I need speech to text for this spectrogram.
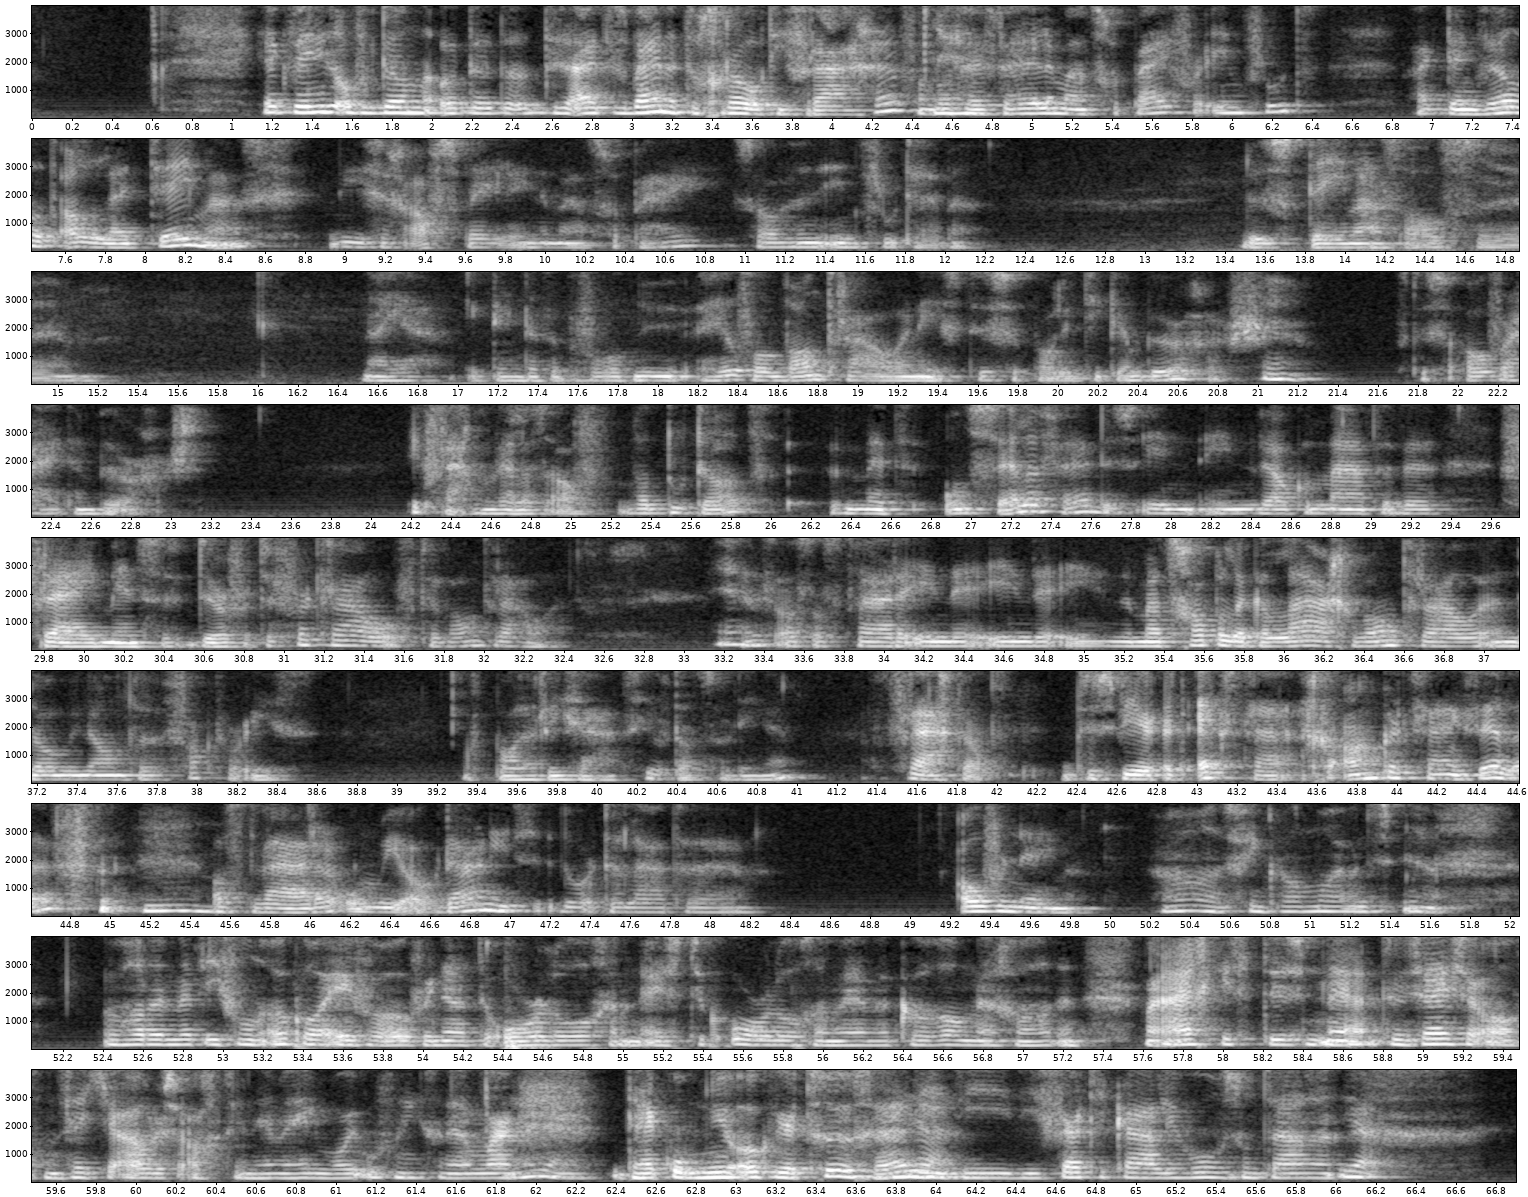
Ja, ik weet niet of ik dan, oh, het is, bijna te groot die vraag, hè, van wat Ja. heeft de hele maatschappij voor invloed? Maar ik denk wel dat allerlei thema's die zich afspelen in de maatschappij, zo hun invloed hebben. Dus thema's als, eh, nou ja, ik denk dat er bijvoorbeeld nu heel veel wantrouwen is tussen politiek en burgers. Ja. Of tussen overheid en burgers. Ik vraag me wel eens af, wat doet dat met onszelf? Hè? Dus in, in welke mate we vrij mensen durven te vertrouwen of te wantrouwen. Ja. Dus als, als het ware in de, in, de, in de maatschappelijke laag wantrouwen een dominante factor is. Of polarisatie of dat soort dingen. Vraagt dat dus weer het extra geankerd zijn zelf, als het ware, om je ook daar niet door te laten overnemen. Oh, dat vind ik wel mooi. Want dus, Ja. We hadden met Yvonne ook al even over inderdaad de oorlog. En er is natuurlijk oorlog en we hebben corona gehad. En, maar eigenlijk is het dus, nou ja, toen zei ze al van zet je ouders achter en hebben een hele mooie oefening gedaan. Maar Ja. hij komt nu ook weer terug, hè? Ja. Die, die, die verticale, horizontale Ja.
